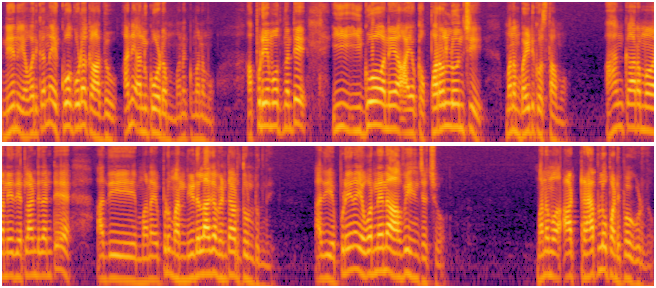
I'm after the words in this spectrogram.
నేను ఎవరికన్నా ఎక్కువ కూడా కాదు అని అనుకోవడం మనకు మనము. అప్పుడు ఏమవుతుందంటే ఈ ఈగో అనే ఆ యొక్క పొరల్లోంచి మనం బయటకు వస్తాము అహంకారం అనేది ఎట్లాంటిదంటే అది మన ఎప్పుడు మన నీడలాగా వెంటాడుతూ ఉంటుంది. అది ఎప్పుడైనా ఎవరినైనా ఆహ్వానించవచ్చు మనము ఆ ట్రాప్లో పడిపోకూడదు.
